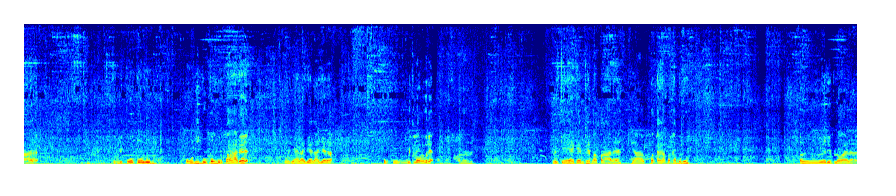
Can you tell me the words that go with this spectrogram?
ตายแล้วถึงไม่กลัวโปรลุม โอ้มีหมูกงหมูป่าด้วย โอ้แย่ละแย่ละแย่ละโอ้โหจะรอดไหมวะเนี่ยเฮ้ยแกแกมแค่หมาป่านะ อย่าบังอาจมาทำมนุษย์ เออเรียบร้อยแล้ว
